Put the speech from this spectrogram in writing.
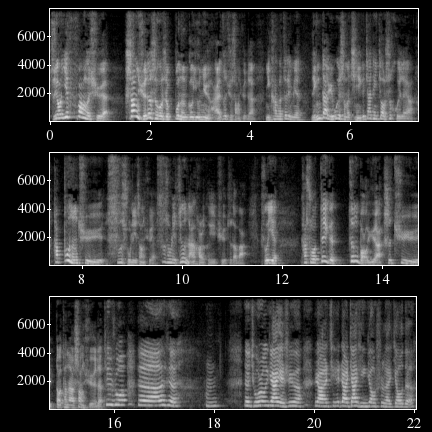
只要一放了学。上学的时候是不能够有女孩子去上学的。你看看这里面，林黛玉为什么请一个家庭教师回来啊？她不能去私塾里上学，私塾里只有男孩可以去，知道吧？所以他说这个曾宝玉啊是去到他那上学的。听说，呃，嗯，那穷人家也是让让家庭教师来教的。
